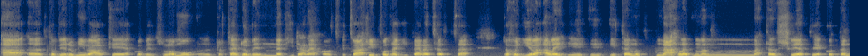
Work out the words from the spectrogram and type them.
A to vědomí války jakoby zlomu do té doby nevýdaného vytváří pozadí té recepce toho díla, ale i, i, i ten náhled na, na ten svět, jako ten,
